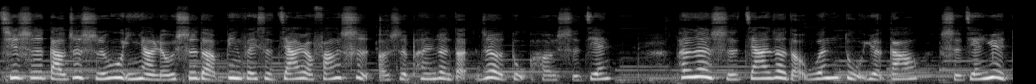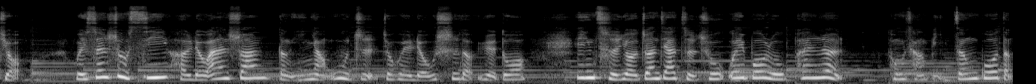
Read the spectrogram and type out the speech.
其实导致食物营养流失的，并非是加热方式，而是烹饪的热度和时间。烹饪时加热的温度越高，时间越久，维生素 C 和硫氨酸等营养物质就会流失的越多。因此，有专家指出，微波炉烹饪通常比蒸锅等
